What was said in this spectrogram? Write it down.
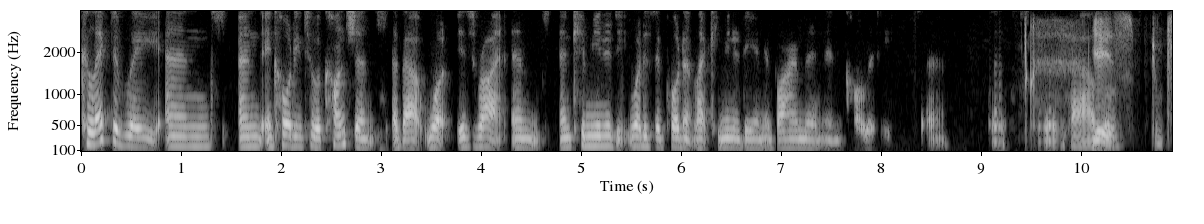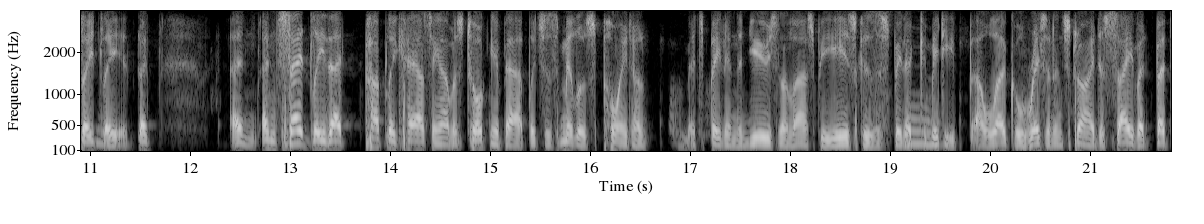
collectively and and according to a conscience about what is right and and community what is important like community and environment and equality so that's really. Yes, completely. But and and sadly, that public housing I was talking about, which is Miller's Point, on, it's been in the news in the last few years because there's been a Mm. committee, uh, local residents trying to save it, but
